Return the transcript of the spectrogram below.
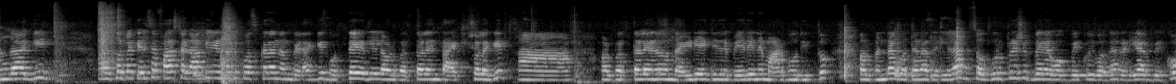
ಹಂಗಾಗಿ ಸ್ವಲ್ಪ ಕೆಲಸ ಫಾಸ್ಟಾಗಿ ಆಗಲಿ ಅನ್ನೋದಕ್ಕೋಸ್ಕರ ನಾನು ಬೆಳಗ್ಗೆ ಗೊತ್ತೇ ಇರಲಿಲ್ಲ ಅವಳು ಬರ್ತಾಳೆ ಅಂತ ಆ್ಯಕ್ಚುಲಾಗಿ ಅವಳು ಬರ್ತಾಳೆ ಅನ್ನೋ ಒಂದು ಐಡಿಯಾ ಇದ್ದಿದ್ರೆ ಬೇರೆನೇ ಮಾಡ್ಬೋದಿತ್ತು. ಅವ್ರು ಬಂದಾಗ ಗೊತ್ತಾಗೋದಿರಲಿಲ್ಲ. ಸೊ ಗುರುಪ್ರೇಷಕ್ಕೆ ಬೇರೆ ಹೋಗಬೇಕು, ಇವಾಗ ರೆಡಿ ಆಗಬೇಕು.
